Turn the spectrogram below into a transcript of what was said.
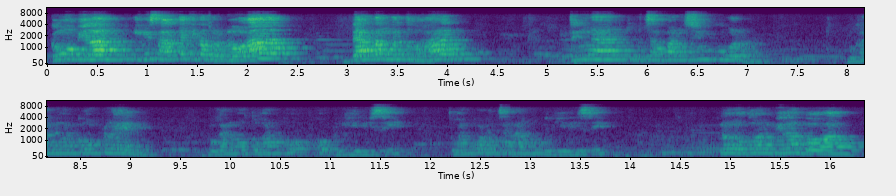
Gue mau bilang, ini saatnya kita berdoa, datang ke Tuhan dengan ucapan syukur, bukan dengan komplain, bukan oh Tuhan kok kok begini sih, Tuhan kok rencanamu begini sih. No, Tuhan bilang bahwa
